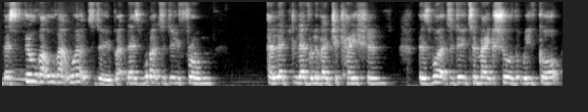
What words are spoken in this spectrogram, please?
There's mm. still that all that work to do, but there's work to do from a le- level of education. There's work to do to make sure that we've got,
